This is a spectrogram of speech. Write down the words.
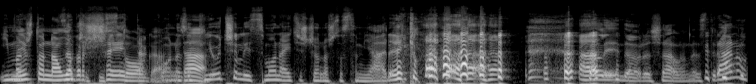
ima Nešto naučiš iz toga, Ono, da. zaključili smo najčešće ono što sam ja rekla. ali, dobro, šalu na stranu.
